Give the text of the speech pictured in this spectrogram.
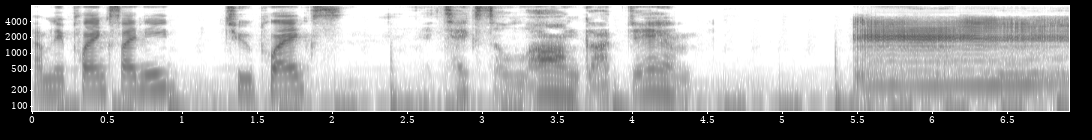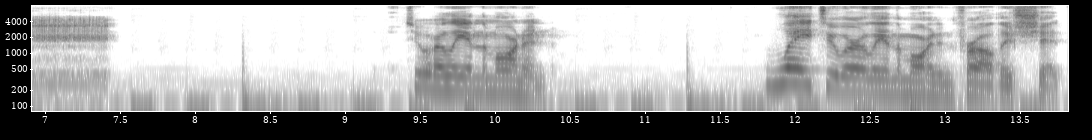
How many planks I need? Two planks? It takes so long, goddamn. Too early in the morning. Way too early in the morning for all this shit.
